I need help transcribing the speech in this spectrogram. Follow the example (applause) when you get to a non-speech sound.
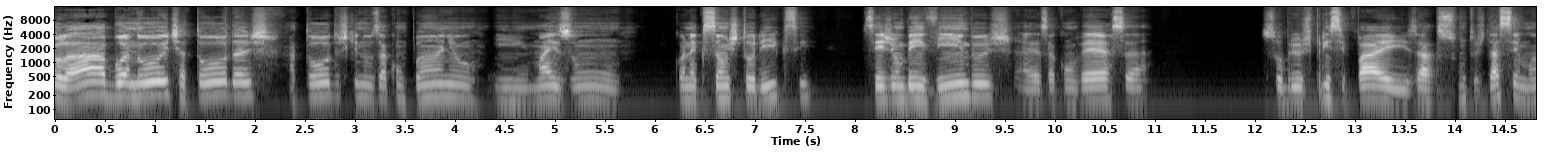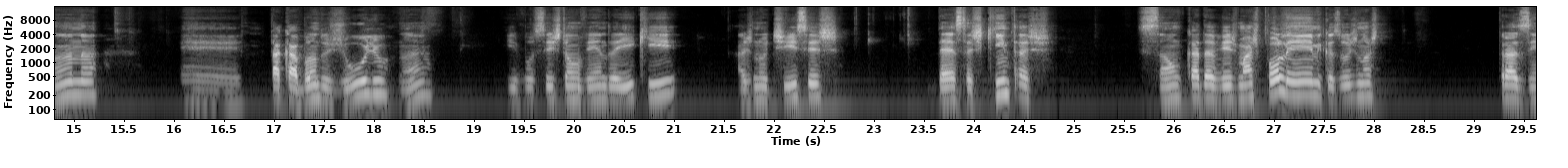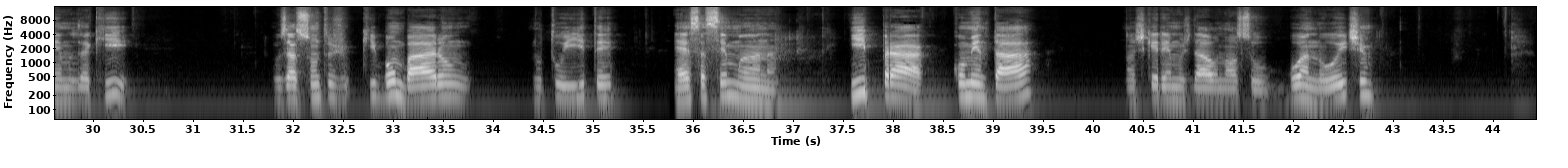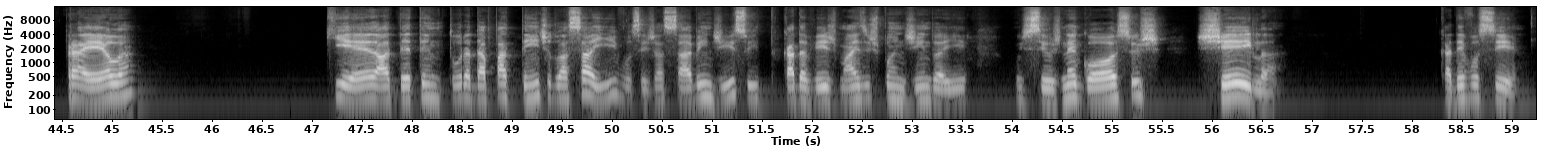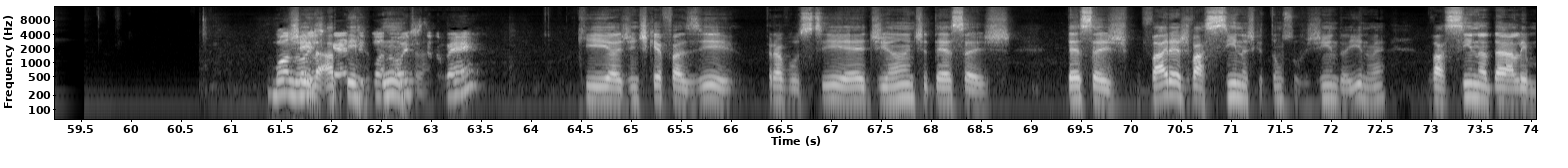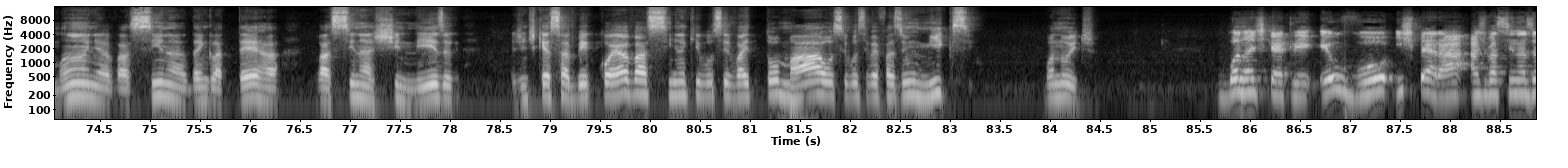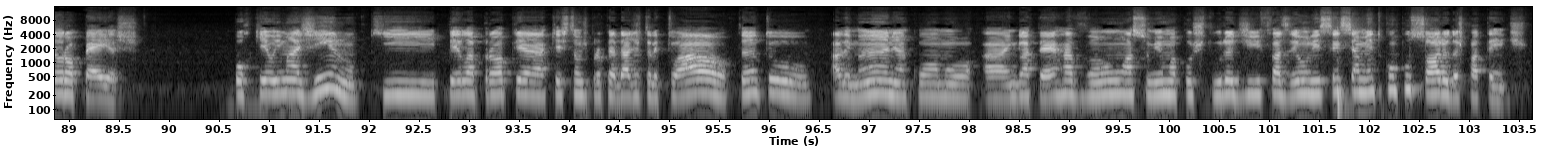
Olá, boa noite a todas, a todos que nos acompanham em mais um Conexão Historix. Sejam bem-vindos a essa conversa sobre os principais assuntos da semana. Está é, tá acabando julho, né? E vocês estão vendo aí que as notícias dessas quintas são cada vez mais polêmicas. Hoje nós trazemos aqui os assuntos que bombaram no Twitter essa semana. E para comentar, nós queremos dar o nosso boa noite para ela, que é a detentora da patente do açaí, vocês já sabem disso, e cada vez mais expandindo aí os seus negócios. Sheila, cadê você? Boa noite, Sheila, boa noite, tudo bem? Que a gente quer fazer para você é diante dessas dessas várias vacinas que estão surgindo aí, não é? Vacina da Alemanha, vacina da Inglaterra, vacina chinesa. A gente quer saber qual é a vacina que você vai tomar ou se você vai fazer um mix. Boa noite. Boa noite, Kathleen. Eu vou esperar as vacinas europeias porque eu imagino que, pela própria questão de propriedade intelectual, tanto a Alemanha como a Inglaterra vão assumir uma postura de fazer um licenciamento compulsório das patentes.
